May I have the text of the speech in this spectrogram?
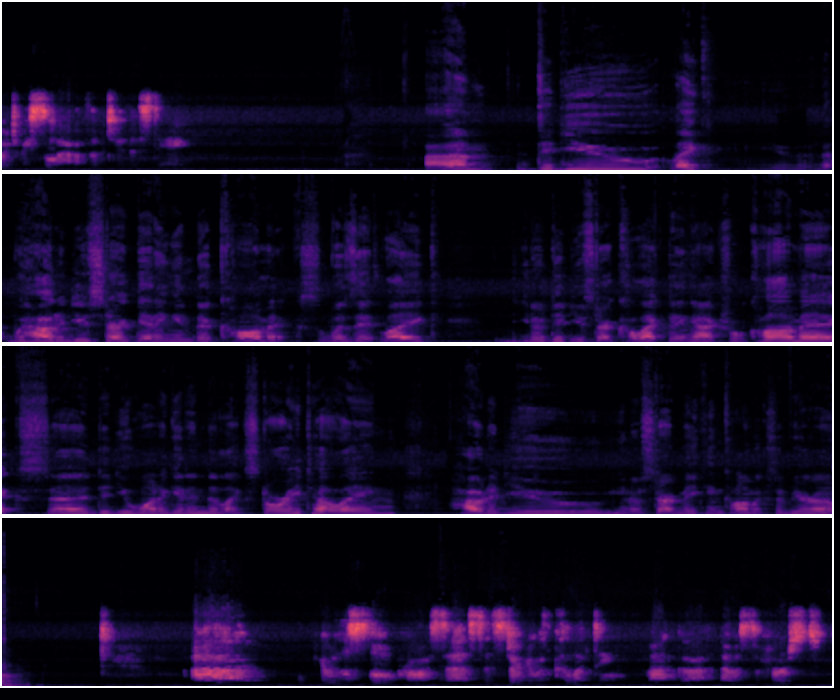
which we still have them to this day. Um, did you like? How did you start getting into comics? Was it like, you know, did you start collecting actual comics? Uh, did you want to get into like storytelling? How did you, you know, start making comics of your own? Um, it was a slow process. It started with collecting manga. That was the first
